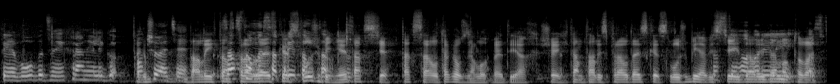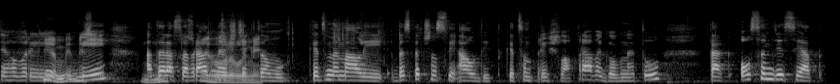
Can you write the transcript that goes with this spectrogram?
Tie vôbec nechránili... Go... Tak Počúvajte, Dali ich tam spravodajské služby, nie? Tak, ste, tak sa o tak znelo v médiách, že ich tam dali spravodajské služby a vy To ste ich dali demontovať. To ste hovorili Nie, my, my, vy. A teraz sa vráťme ešte my. k tomu. Keď sme mali bezpečnostný audit, keď som prišla práve Govnetu, tak 80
